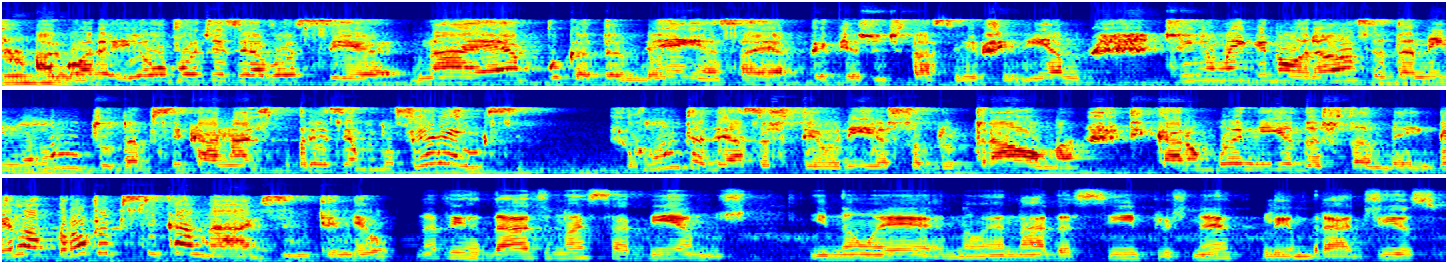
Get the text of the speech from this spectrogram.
Uhum. Agora, eu vou dizer a você, na época também, essa época que a gente está se referindo, tinha uma ignorância também muito da psicanálise, por exemplo, do Ferenczi. Muitas dessas teorias sobre o trauma ficaram banidas também pela própria psicanálise, entendeu? Na verdade, nós sabemos e não é não é nada simples, né? Lembrar disso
